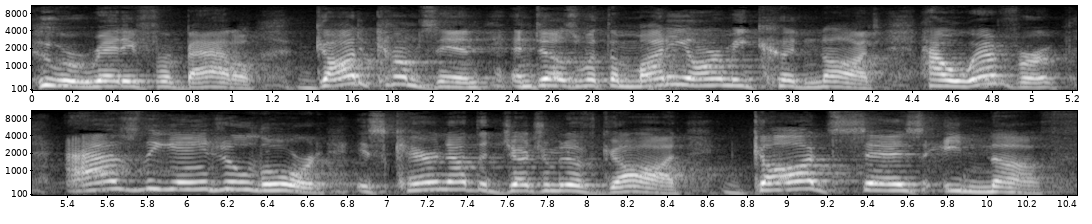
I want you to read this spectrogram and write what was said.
who were ready for battle. God comes in and does what the mighty army could not. However, as the angel of the Lord is carrying out the judgment of God, God says enough.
